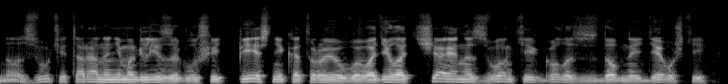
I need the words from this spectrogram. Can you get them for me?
но звуки тарана не могли заглушить песни, которую выводил отчаянно звонкий голос сдобной девушки —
